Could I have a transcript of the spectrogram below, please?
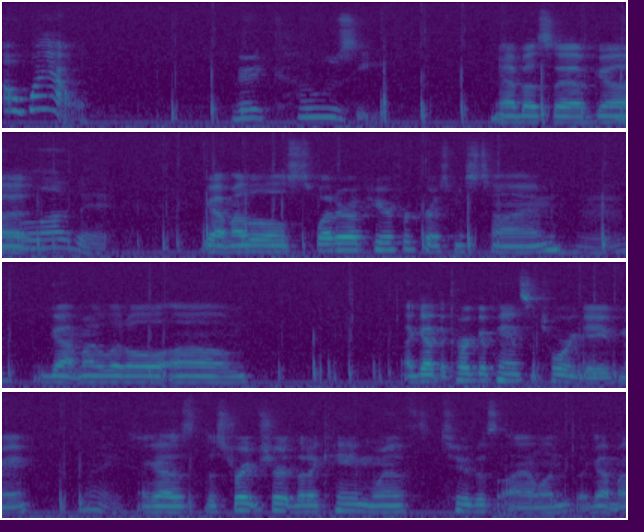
Oh, wow. Very cozy. Yeah, I about to say I've got... I love it. Got my little sweater up here for Christmas time. hmm Got my little um. I got the cargo pants that Tori gave me. Nice. I got the striped shirt that I came with to this island. I got my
